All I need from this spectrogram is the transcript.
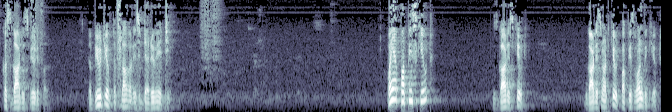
Because God is beautiful. The beauty of the flower is derivative. Why are puppies cute? Because God is cute. God is not cute. Puppies won't be cute.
